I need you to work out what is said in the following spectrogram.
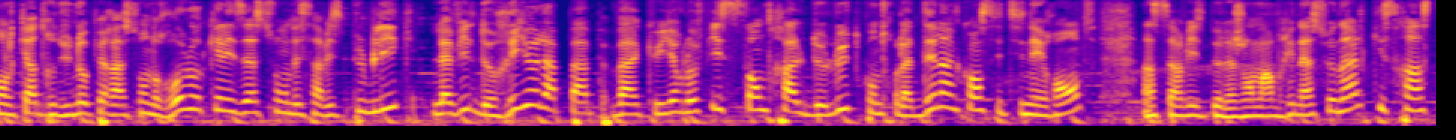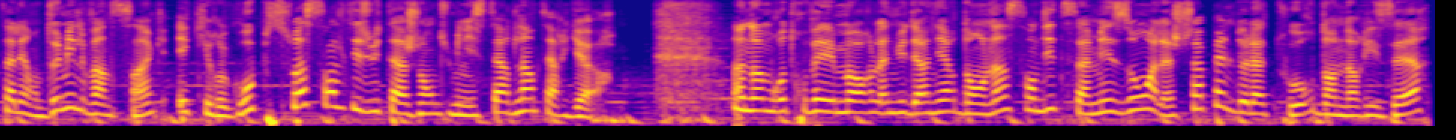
Dans le cadre d'une opération de relocalisation des services publics, la ville de Rieux-la-Pape va accueillir l'Office central de lutte contre la délinquance itinérante, un service de la gendarmerie nationale qui sera installé en 2025 et qui regroupe 78 agents du ministère de l'Intérieur. Un homme retrouvé est mort la nuit dernière dans l'incendie de sa maison à la chapelle de la Tour, dans le Nord-Isère.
